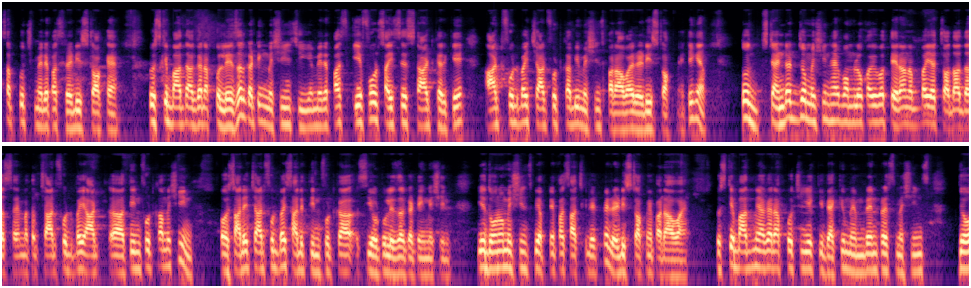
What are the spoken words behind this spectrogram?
सब कुछ मेरे पास रेडी स्टॉक है। तो उसके बाद अगर आपको लेज़र कटिंग मशीन चाहिए, मेरे पास ए फोर साइज़ से स्टार्ट करके आठ फुट बाई चार फुट का भी मशीन पड़ा हुआ है रेडी स्टॉक में, ठीक है? तो स्टैंडर्ड जो मशीन है वो हम लोग का वो तेरह, नब्बे या चौदह, दस है मतलब चार फुट बाई आठ तीन फुट का मशीन और साढ़े चार फुट बाई साढ़े तीन फुट का C two laser cutting machine ये दोनों मशीन भी अपने पास आज के डेट में रेडी स्टॉक में पड़ा हुआ है। उसके बाद में अगर आपको चाहिए कि वैक्यूम मेम्ब्रेन प्रेस मशीन जो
